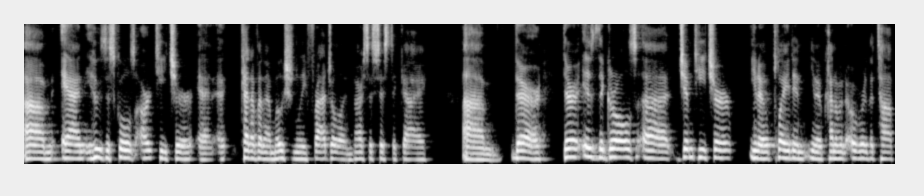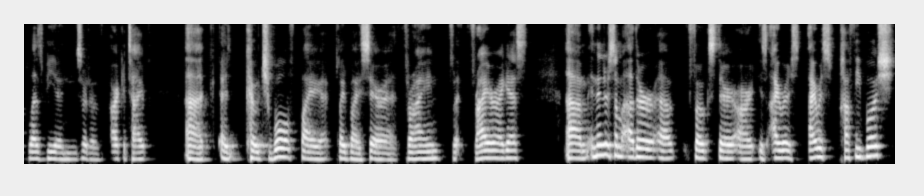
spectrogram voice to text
um, and who's the school's art teacher and uh, kind of an emotionally fragile and narcissistic guy. Um, there, there is the girls' uh, gym teacher, you know, played in you know kind of an over the top lesbian sort of archetype. Uh, uh, Coach Wolf, by uh, played by Sarah Thyre, Fryer, I guess. Um, and then there's some other uh, folks. There are is Iris Iris Puffy Bush,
